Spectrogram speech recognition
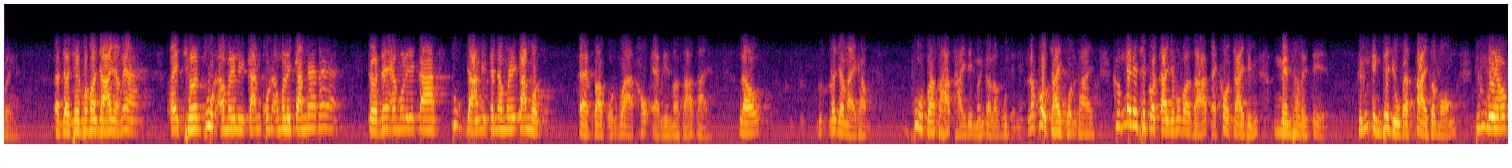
เลยแต่จะเชิญพระบรรยายอย่างเนี้ยไปเชิญทูตอเมริกันคนอเมริกันแท้ๆเกิดในอเมริกาทุกอย่างนี่เป็นอเมริกันหมด แต่ปรากฏว่าเขาแอบเรียนภาษาไทย แล้วแล้วยังไงครับ พูดภาษาไทยได้เหมือนกับเราพูดอย่างนี้ แล้วเข้าใจคนไทย คือไม่ได้ใช่เข้าใจเฉพาะภาษาแต่เข้าใจถึง mentality ถึงสิ่งที่อยู่แบบใต้สมอง ถึง way of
